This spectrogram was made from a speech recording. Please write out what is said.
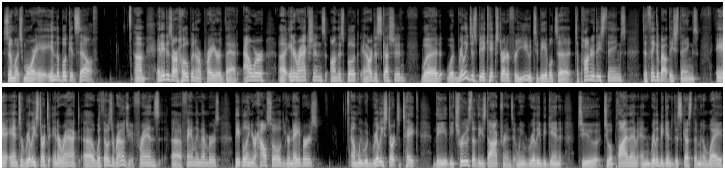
so much more in the book itself. Um, and it is our hope and our prayer that our uh, interactions on this book and our discussion would would really just be a kickstarter for you to be able to to ponder these things, to think about these things, and, and to really start to interact uh, with those around you, friends, uh, family members, people in your household, your neighbors, and we would really start to take the the truths of these doctrines and we really begin to to apply them and really begin to discuss them in a way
